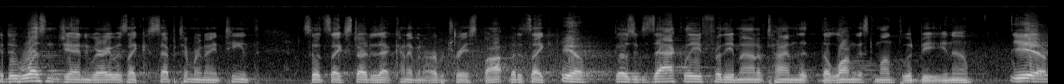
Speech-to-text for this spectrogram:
It, it wasn't January. It was like September 19th. So it's like started at kind of an arbitrary spot, but it's like Yeah. goes exactly for the amount of time that the longest month would be. You know, Yeah.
